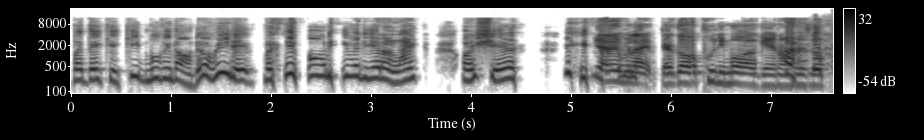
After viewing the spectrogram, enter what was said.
but they can keep moving on. They'll read it, but they won't even hit a like or share. yeah, they'll be like, "There go Puni Moa again on his little."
